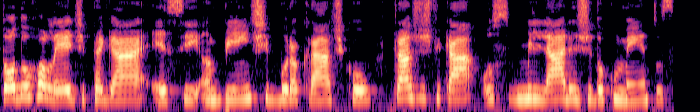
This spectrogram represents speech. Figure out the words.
todo o rolê de pegar esse ambiente burocrático para justificar os milhares de documentos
